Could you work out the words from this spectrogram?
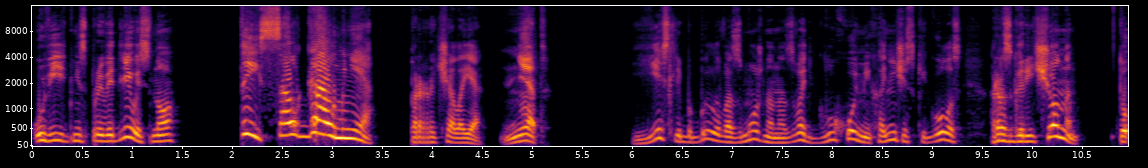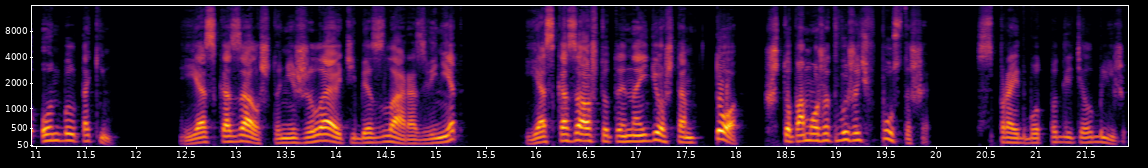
увидит несправедливость, но... Ты солгал мне! прорычала я. Нет. Если бы было возможно назвать глухой механический голос разгоряченным, то он был таким. Я сказал, что не желаю тебе зла, разве нет? Я сказал, что ты найдешь там то, что поможет выжить в пустоши. Спрайтбот подлетел ближе.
